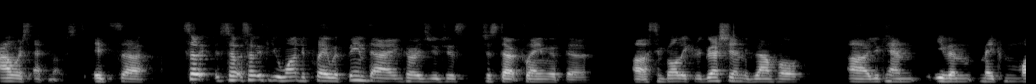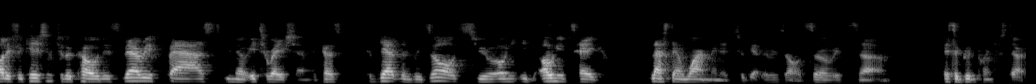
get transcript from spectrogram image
hours at most. It's uh, so so so if you want to play with BIMT, I encourage you to to start playing with the uh, symbolic regression example. Uh, you can even make modification to the code. It's very fast, you know, iteration because to get the results, you only it only take less than one minute to get the results. So it's um, it's a good point to start.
